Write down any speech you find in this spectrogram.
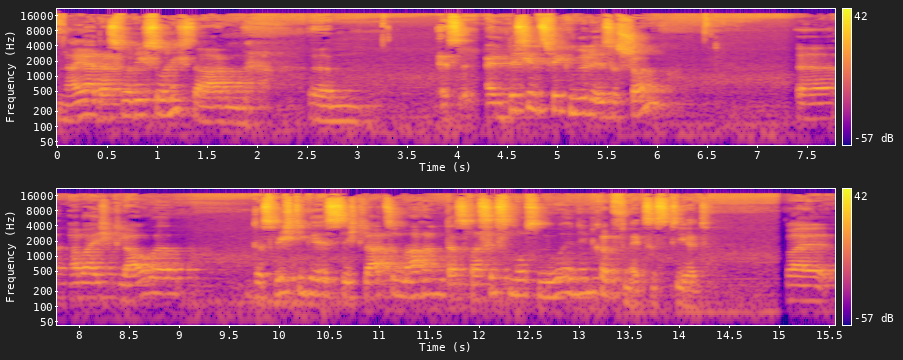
Naja, das würde ich so nicht sagen. Ähm, es, ein bisschen Zwickmühle ist es schon, äh, aber ich glaube, das Wichtige ist, sich klarzumachen, dass Rassismus nur in den Köpfen existiert, weil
